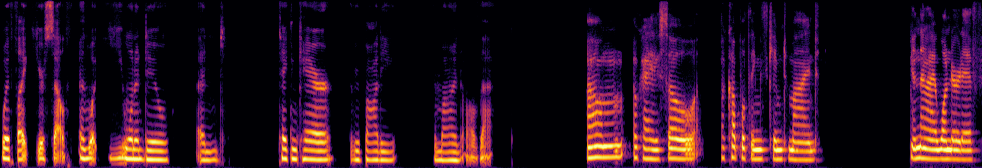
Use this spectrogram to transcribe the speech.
with like yourself and what you want to do and taking care of your body your mind all of that? Um, okay, so a couple things came to mind. And then I wondered if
